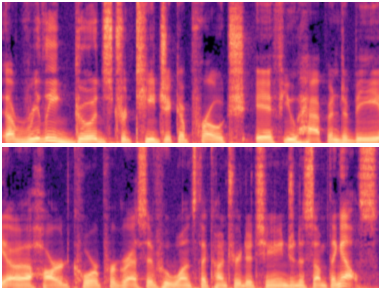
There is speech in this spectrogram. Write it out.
a really good strategic approach if you happen to be a hardcore progressive who wants the country to change into something else.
